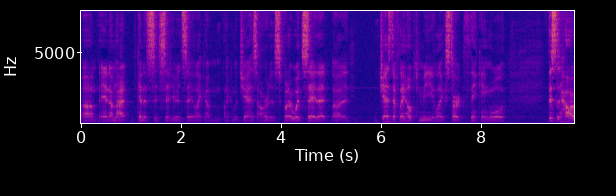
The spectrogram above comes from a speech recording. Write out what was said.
Um, and I'm not gonna sit, sit here and say like I'm like I'm a jazz artist, but I would say that uh, jazz definitely helped me like start thinking, well, this is how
